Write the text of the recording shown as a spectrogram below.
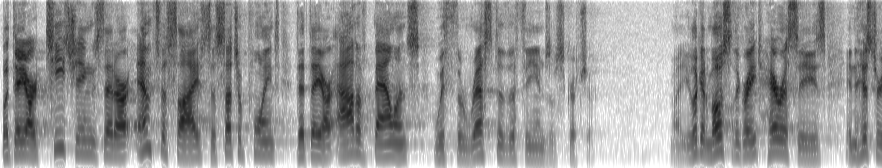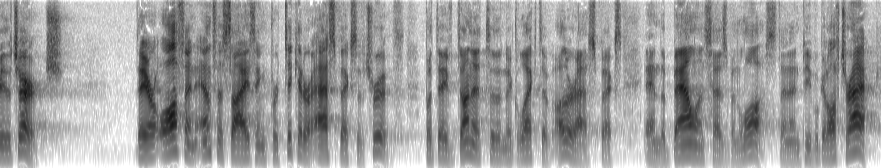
But they are teachings that are emphasized to such a point that they are out of balance with the rest of the themes of Scripture. Right? You look at most of the great heresies in the history of the church. They are often emphasizing particular aspects of truth, but they've done it to the neglect of other aspects, and the balance has been lost, and then people get off track.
